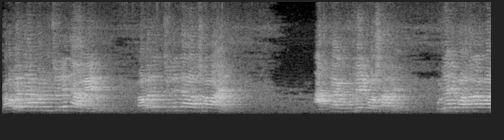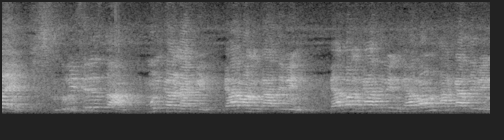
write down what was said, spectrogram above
কবে যখন চলে যাবেন, কবে চলে যাওয়ার সময় আপনাকে উঠে বসাবে। উঠে বসানোর পরে দুই ফেরেশতা মুনকার নাকির কেরামান কাতিবিন? কেরামান কাতিবিন কেরামান আর কা কাতিবিন?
